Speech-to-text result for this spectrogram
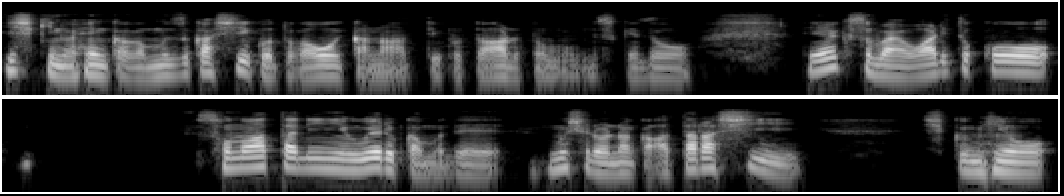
意識の変化が難しいことが多いかなっていうことはあると思うんですけど、レア X の場合は割とこう、そのあたりにウェルカムで、むしろなんか新しい仕組みを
